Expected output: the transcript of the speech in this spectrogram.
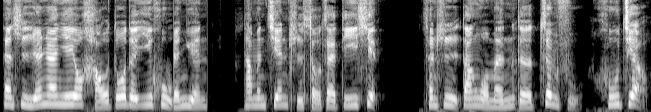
但是仍然也有好多的医护人员，他们坚持守在第一线。甚至当我们的政府呼叫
